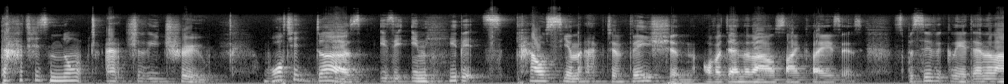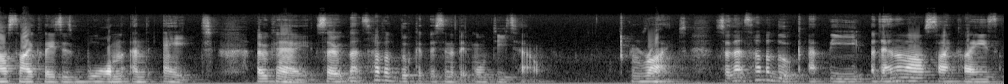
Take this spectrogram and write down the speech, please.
that is not actually true. What it does is it inhibits calcium activation of adenylyl cyclases, specifically adenylyl cyclases 1 and 8. Okay, so let's have a look at this in a bit more detail. Right, so let's have a look at the adenylyl cyclase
